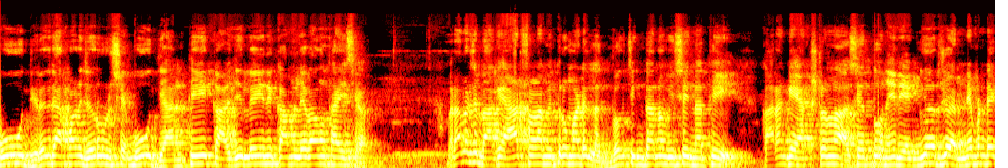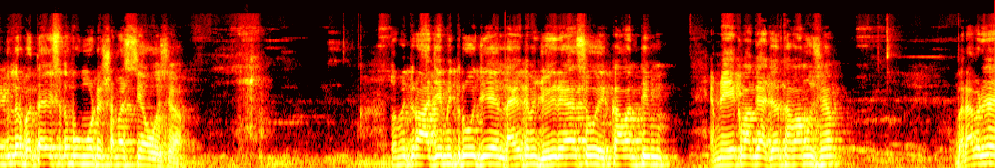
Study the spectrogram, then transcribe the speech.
બહુ ધીરજ રાખવાની જરૂર છે, બહુ ધ્યાનથી કાળજી લઈને કામ લેવાનું થાય છે. બરાબર છે? બાકી આર્ટ્સવાળા મિત્રો માટે લગભગ ચિંતાનો વિષય નથી, કારણ કે એક્સટર્નલ હશે તો નહીં. રેગ્યુલર જો એમને પણ રેગ્યુલર બતાવ્યું છે તો બહુ મોટી સમસ્યાઓ છે. તો મિત્રો, આજે મિત્રો જે લાઈવ તમે જોઈ રહ્યા છો એકાવનથી એમને એક વાગે હાજર થવાનું છે. બરાબર છે?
